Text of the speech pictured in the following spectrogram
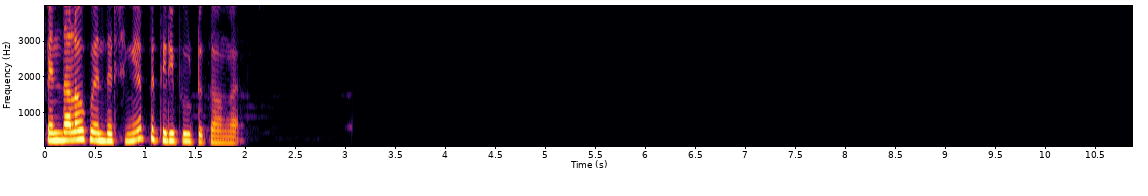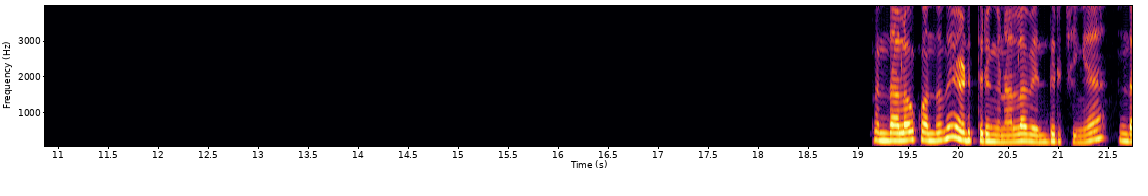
இப்போ இந்த அளவுக்கு வெந்துருச்சுங்க. இப்போ திருப்பி விட்டுக்கோங்க. இப்போ இந்த அளவுக்கு வந்ததும் எடுத்துருங்க. நல்லா வெந்துருச்சிங்க. இந்த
